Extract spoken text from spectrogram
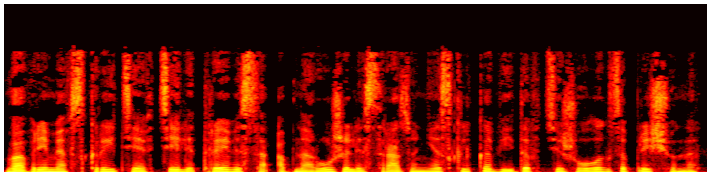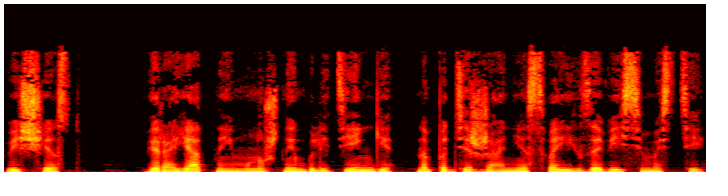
Во время вскрытия в теле Тревиса обнаружили сразу несколько видов тяжелых запрещенных веществ. Вероятно, ему нужны были деньги на поддержание своих зависимостей.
